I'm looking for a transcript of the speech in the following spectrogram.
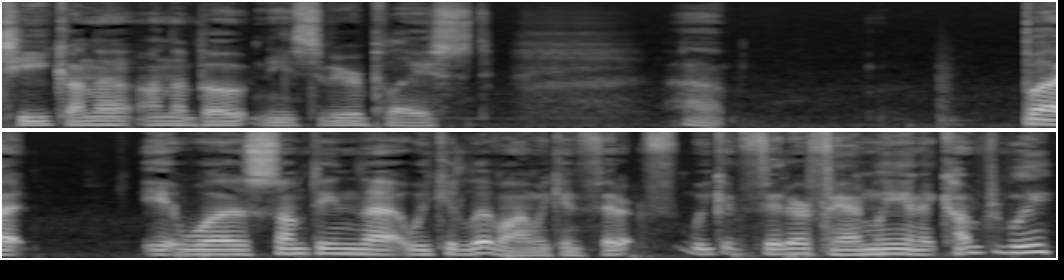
teak on the on the boat needs to be replaced, uh, but it was something that we could live on. We can fit we could fit our family in it comfortably.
